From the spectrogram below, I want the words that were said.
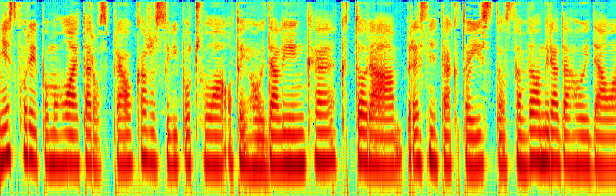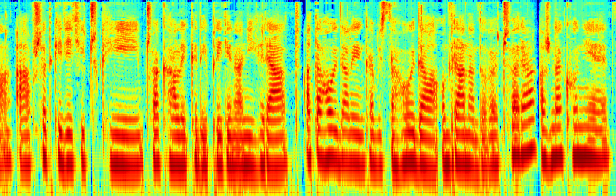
neskôr jej pomohla aj tá rozprávka, že si vypočula o tej hojdalienke, ktorá presne takto isto sa veľmi rada hojdala a všetky detičky čakali, kedy príde na nich rád. A tá hojdalienka by sa hojdala od rána do večera, až nakoniec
